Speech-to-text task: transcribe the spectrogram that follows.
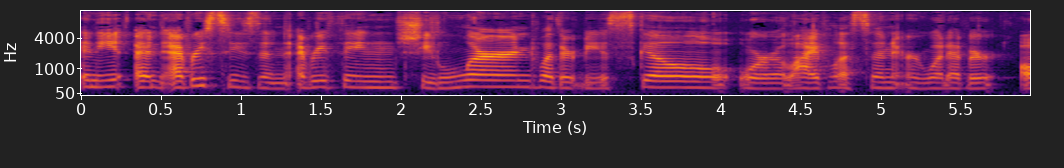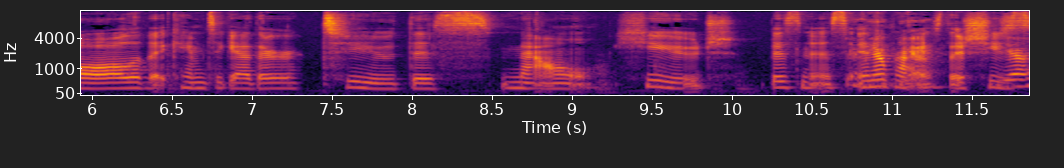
in, e- in every season everything she learned whether it be a skill or a life lesson or whatever all of it came together to this now huge business enterprise that she's Yeah.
